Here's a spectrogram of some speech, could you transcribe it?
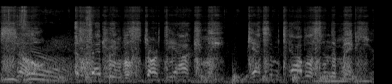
so, zero. will start the alchemy. Get some tablets in the mixer.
